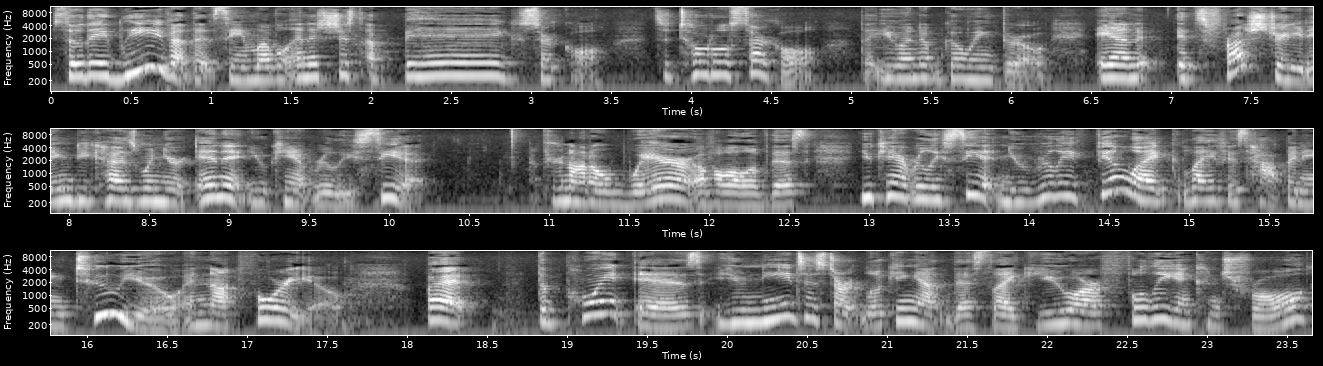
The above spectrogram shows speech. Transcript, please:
so they leave at that same level, and it's just a big circle. It's a total circle that you end up going through. And it's frustrating because when you're in it, you can't really see it if you're not aware of all of this, you can't really see it and you really feel like life is happening to you and not for you. But the point is, you need to start looking at this like you are fully in control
